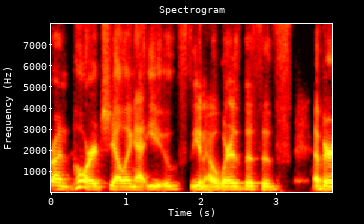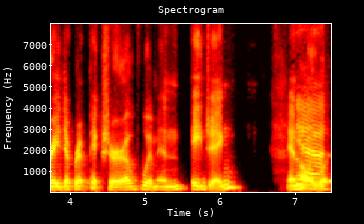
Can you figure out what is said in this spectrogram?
front porch yelling at you you know whereas this is a very different picture of women aging in yeah. hollywood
